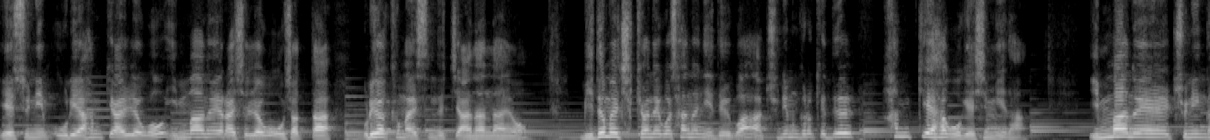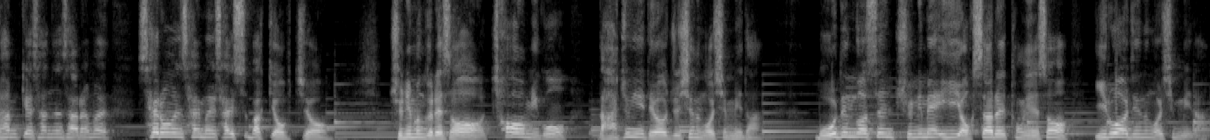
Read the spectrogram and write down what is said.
예수님 우리와 함께 하려고 임마누엘 하시려고 오셨다. 우리가 그 말씀 듣지 않았나요? 믿음을 지켜내고 사는 이들과 주님은 그렇게 늘 함께 하고 계십니다. 임마누엘 주님과 함께 사는 사람은 새로운 삶을 살 수밖에 없죠. 주님은 그래서 처음이고 나중이 되어 주시는 것입니다. 모든 것은 주님의 이 역사를 통해서 이루어지는 것입니다.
